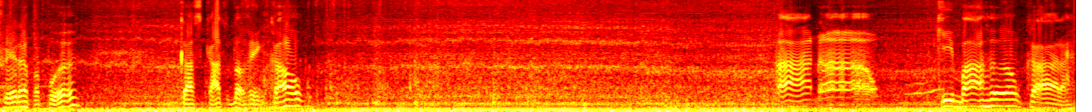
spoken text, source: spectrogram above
Cachoeira Papuã, Cascata do Avencal. Ah, não! Que barrão, cara!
